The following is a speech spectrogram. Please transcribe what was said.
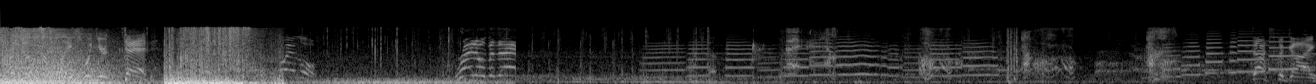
Bring up the place when you're dead. Right over there! The guy.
